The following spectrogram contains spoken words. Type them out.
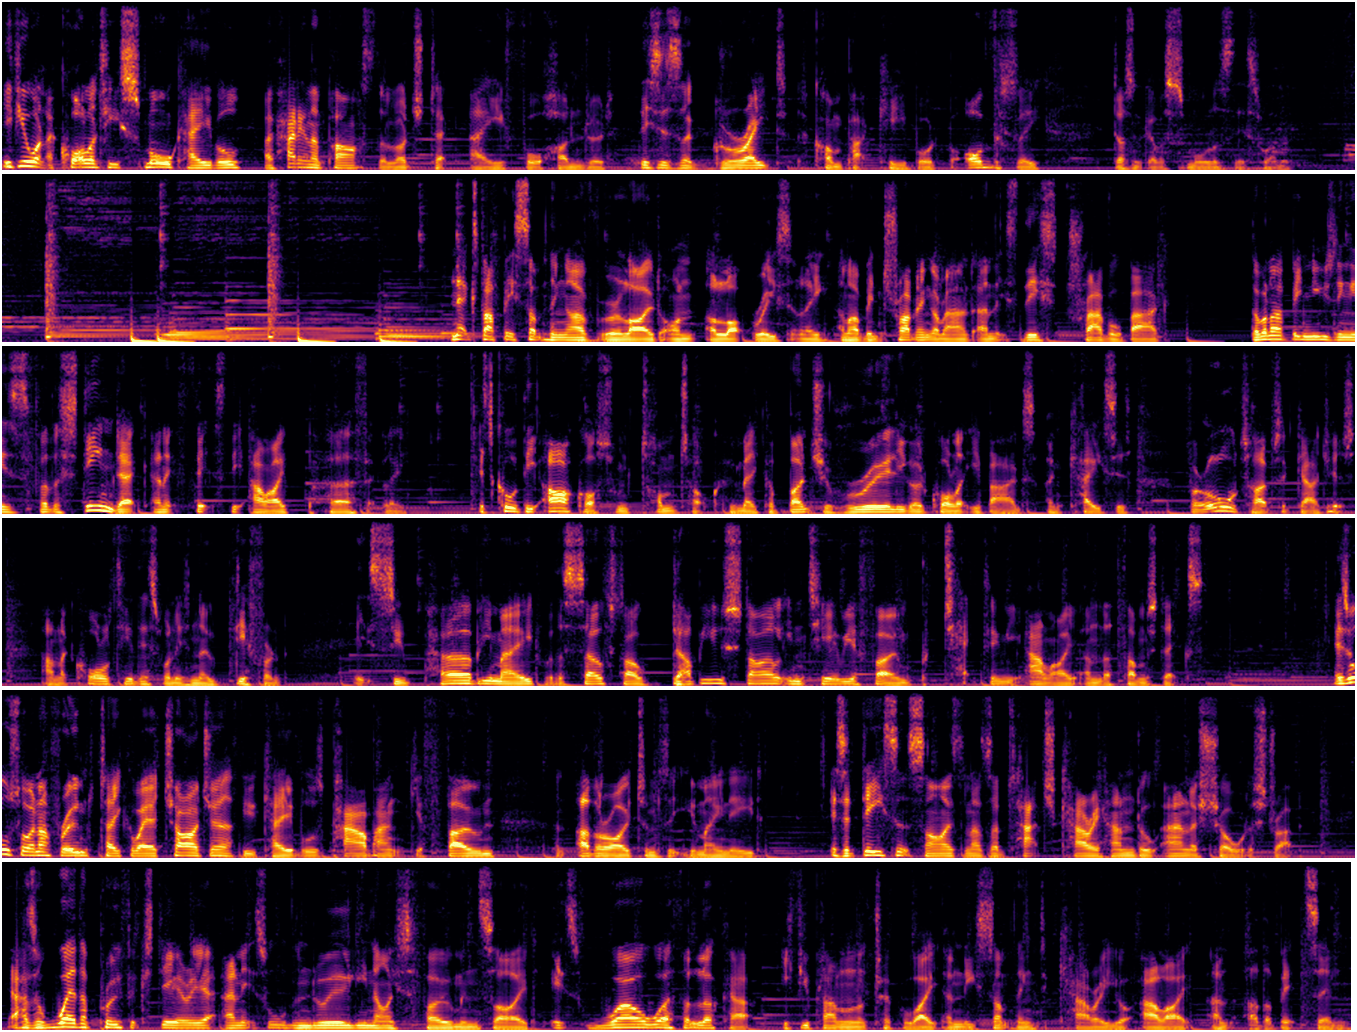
If you want a quality small cable, I've had in the past the Logitech A400. This is a great compact keyboard, but obviously doesn't go as small as this one. Next up is something I've relied on a lot recently, and I've been travelling around, and it's this travel bag. The one I've been using is for the Steam Deck, and it fits the Ally perfectly. It's called the Arccos from Tomtoc, who make a bunch of really good quality bags and cases for all types of gadgets, and the quality of this one is no different. It's superbly made with a self-styled W-style interior foam protecting the Ally and the thumbsticks. There's also enough room to take away a charger, a few cables, power bank, your phone, and other items that you may need. It's a decent size and has an attached carry handle and a shoulder strap. It has a weatherproof exterior and it's all the really nice foam inside. It's well worth a look at if you plan on a trip away and need something to carry your ally and other bits in.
